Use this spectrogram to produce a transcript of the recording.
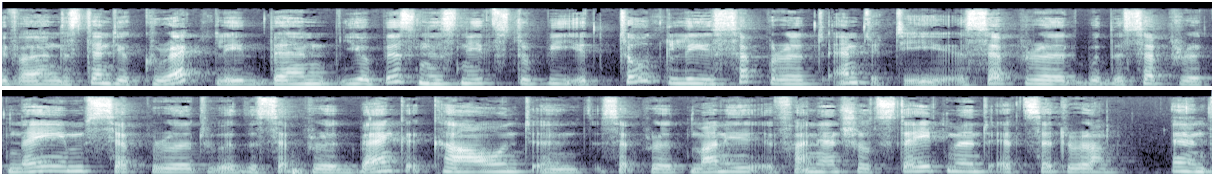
if I understand you correctly, then your business needs to be a totally separate entity, separate with a separate name, separate with a separate bank account and separate money financial statement, etc. And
